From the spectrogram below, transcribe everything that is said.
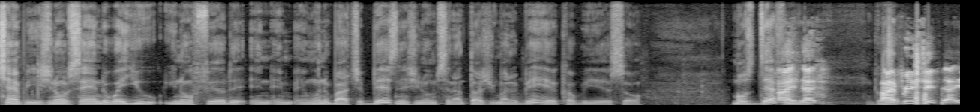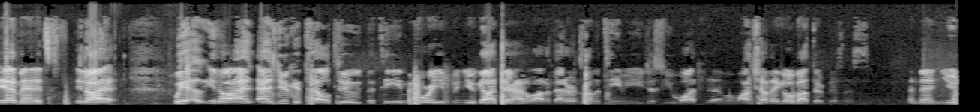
champions. You know what I'm saying the way you you know filled it and, and, and went about your business. You know what I'm saying. I thought you might have been here a couple years. So most I, definitely. that, I appreciate that. Yeah, man. It's you know I we you know as, as you could tell too, the team before even you got there had a lot of veterans on the team. You just you watch them and watch how they go about their business, and then you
